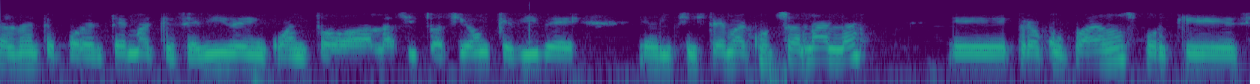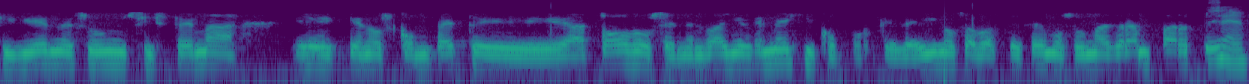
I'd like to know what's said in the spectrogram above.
realmente por el tema que se vive en cuanto a la situación que vive el sistema Cutzamala, eh, preocupados porque si bien es un sistema eh, que nos compete a todos en el Valle de México, porque de ahí nos abastecemos una gran parte,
